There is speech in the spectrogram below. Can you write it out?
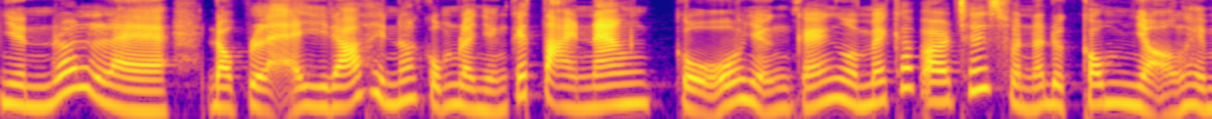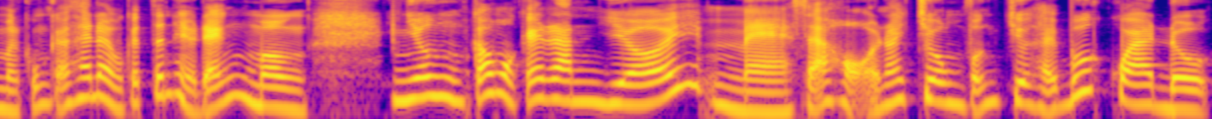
nhìn rất là độc lạ gì đó thì nó cũng là những cái tài năng của những cái người make up artist và nó được công nhận thì mình cũng cảm thấy đây là một cái tín hiệu đáng mừng. Nhưng có một cái ranh giới mà xã hội nói chung vẫn chưa thể bước qua được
